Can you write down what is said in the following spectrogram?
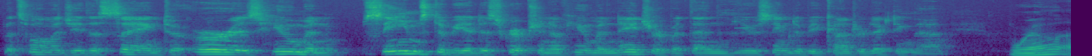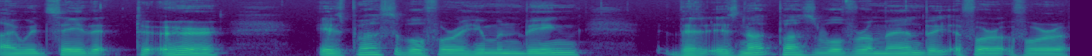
But Swamiji, the saying to err is human seems to be a description of human nature, but then you seem to be contradicting that. Well, I would say that to err is possible for a human being that is not possible for a man, for, for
